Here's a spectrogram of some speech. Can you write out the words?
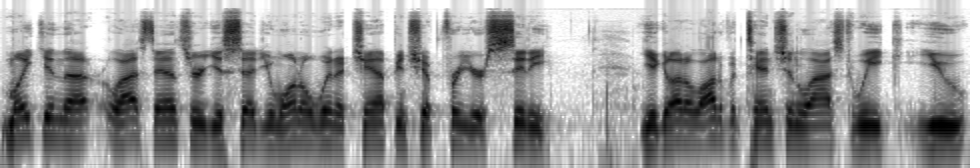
Mike, in that last answer, you said you want to win a championship for your city. You got a lot of attention last week. You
